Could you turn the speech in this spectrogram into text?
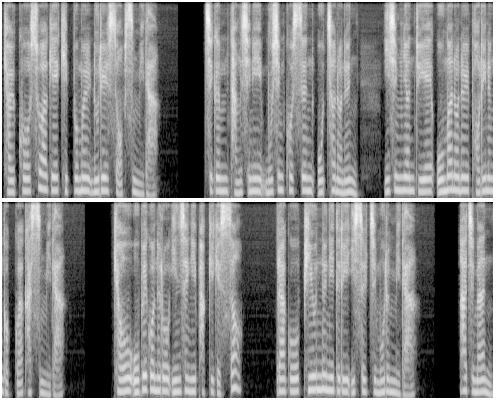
결코 수확의 기쁨을 누릴 수 없습니다. 지금 당신이 무심코 쓴 5천 원은 20년 뒤에 5만 원을 버리는 것과 같습니다. 겨우 500원으로 인생이 바뀌겠어? 라고 비웃는 이들이 있을지 모릅니다. 하지만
